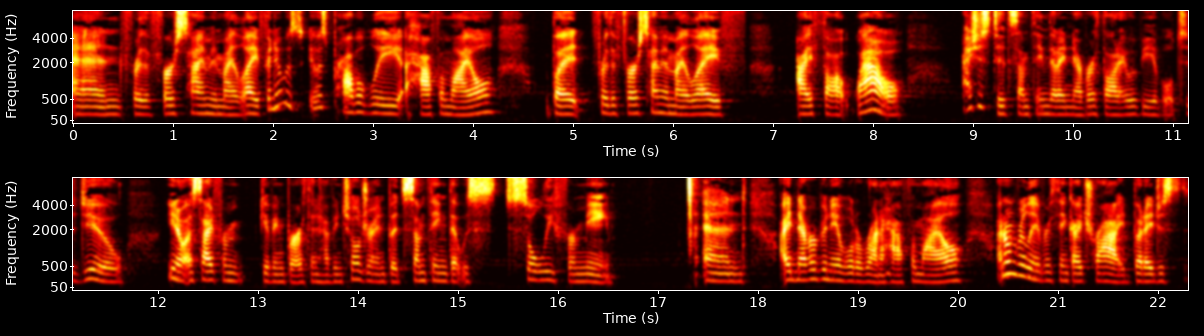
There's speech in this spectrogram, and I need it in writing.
And for the first time in my life, and it was it was probably a half a mile, but for the first time in my life, I thought, wow, I just did something that I never thought I would be able to do. You know, aside from giving birth and having children, but something that was solely for me and I'd never been able to run a half a mile. I don't really ever think I tried, but I just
